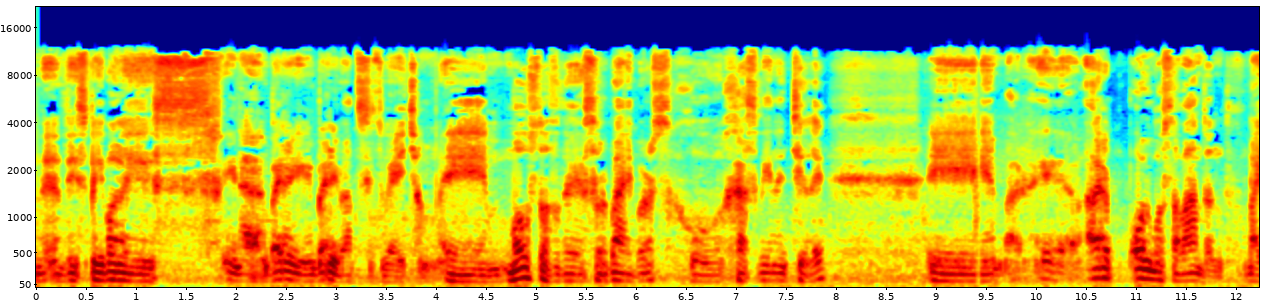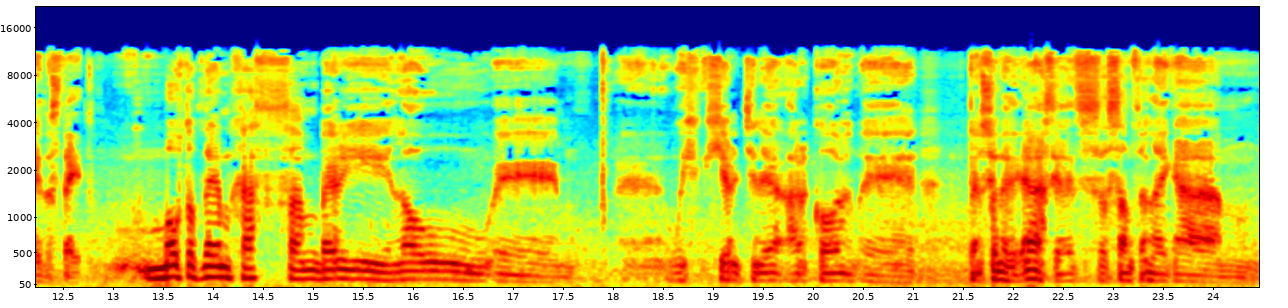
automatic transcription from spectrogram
the, these people is in a very, very bad situation. Uh, most of the survivors who has been in Chile uh, are almost abandoned by the state. Most of them have some very low, uh, we here in Chile are called pensiones de gracia. It's something like um,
